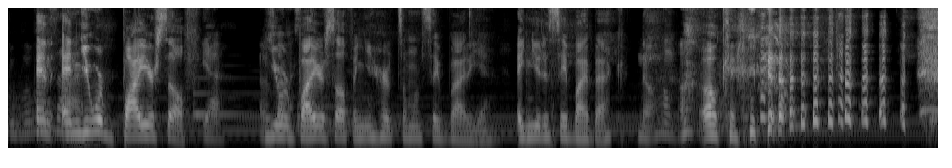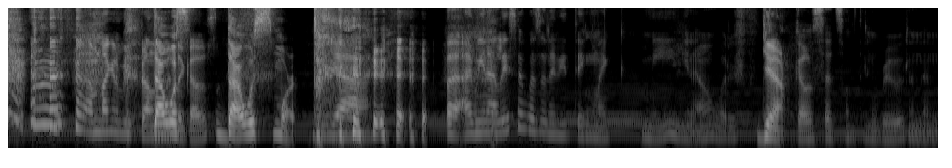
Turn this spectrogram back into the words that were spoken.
what And that? and you were by yourself. Yeah. You by were myself. by yourself and you heard someone say bye to Yeah. you, and you didn't say bye back. No, hell no. Okay. I'm not gonna be friendly that with was the ghost. that was smart. Yeah. But I mean, at least it wasn't anything like mean, you know. What if yeah. ghost said something rude, and then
